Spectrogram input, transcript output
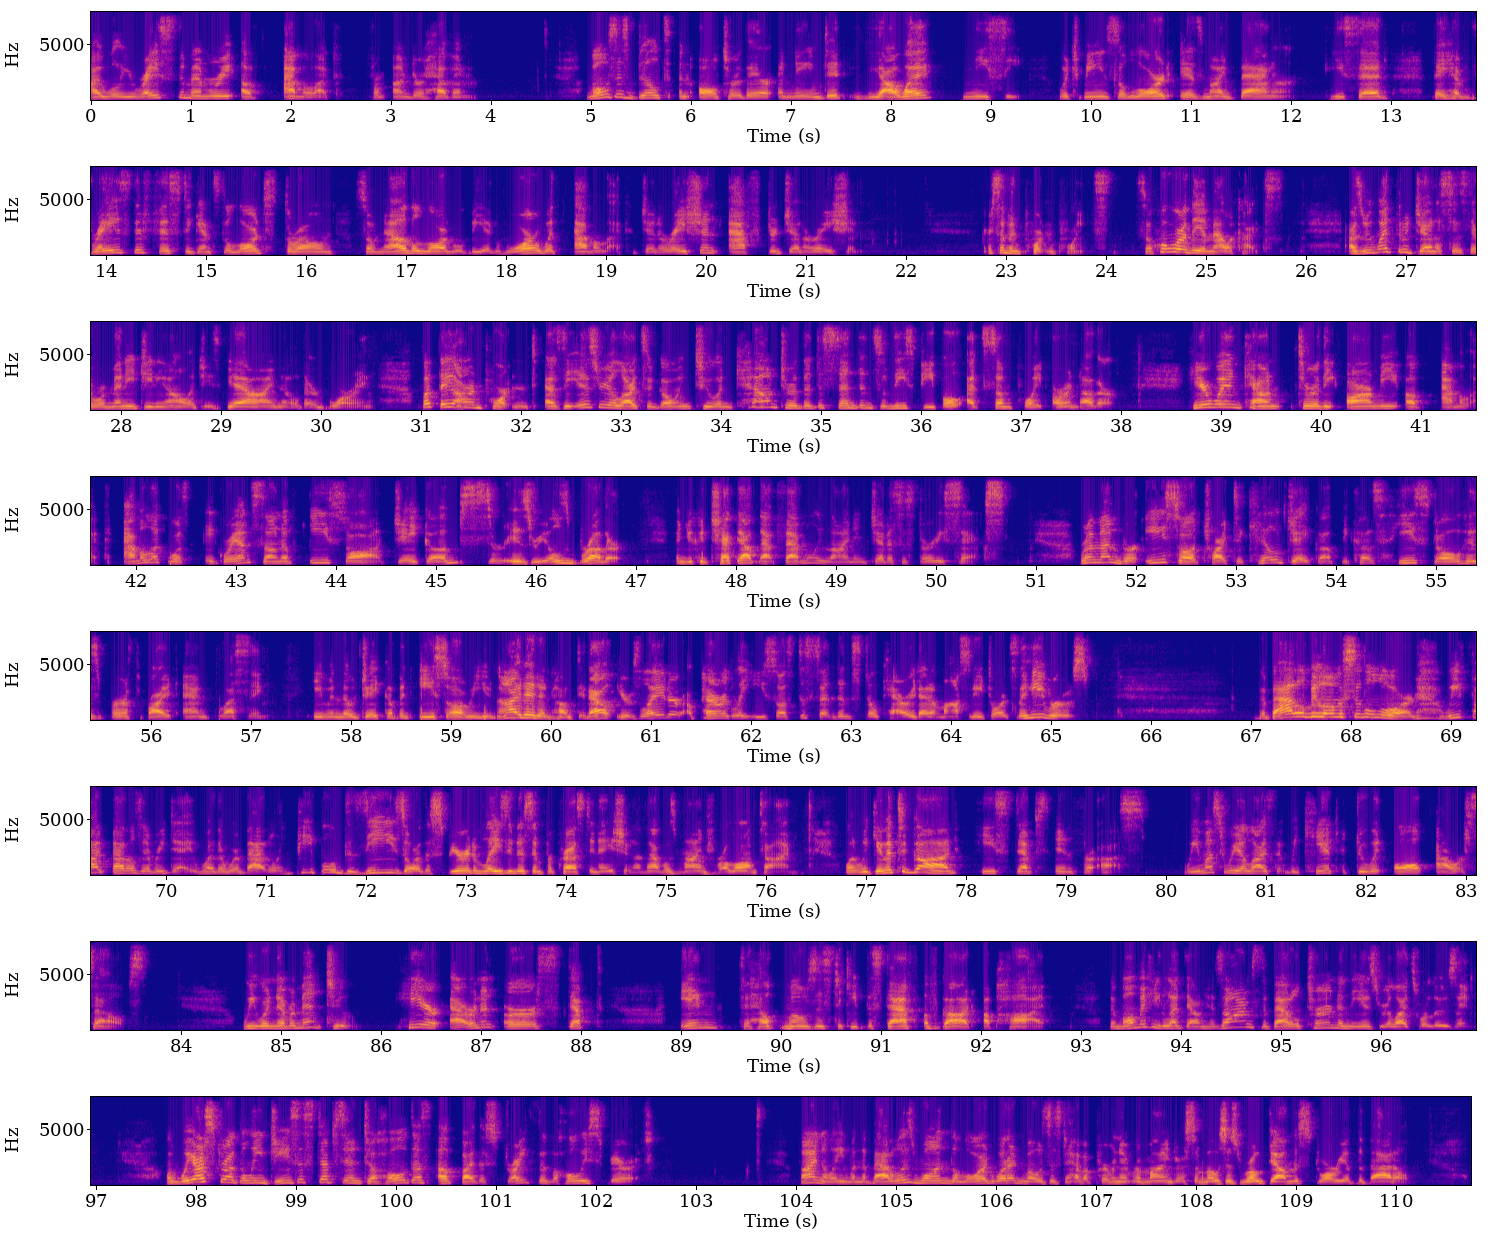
I will erase the memory of Amalek from under heaven. Moses built an altar there and named it Yahweh Nisi, which means the Lord is my banner. He said, They have raised their fist against the Lord's throne, so now the Lord will be in war with Amalek, generation after generation. Here's some important points. So, who were the Amalekites? As we went through Genesis, there were many genealogies. Yeah, I know they're boring, but they are important as the Israelites are going to encounter the descendants of these people at some point or another. Here we encounter the army of Amalek. Amalek was a grandson of Esau, Jacob's or Israel's brother. And you can check out that family line in Genesis 36. Remember, Esau tried to kill Jacob because he stole his birthright and blessing. Even though Jacob and Esau reunited and hugged it out years later, apparently Esau's descendants still carried animosity towards the Hebrews. The battle belongs to the Lord. We fight battles every day, whether we're battling people, disease, or the spirit of laziness and procrastination, and that was mine for a long time. When we give it to God, He steps in for us. We must realize that we can't do it all ourselves. We were never meant to. Here, Aaron and Hur stepped in to help Moses to keep the staff of God up high. The moment he let down his arms, the battle turned and the Israelites were losing. When we are struggling, Jesus steps in to hold us up by the strength of the Holy Spirit. Finally, when the battle is won, the Lord wanted Moses to have a permanent reminder, so Moses wrote down the story of the battle.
